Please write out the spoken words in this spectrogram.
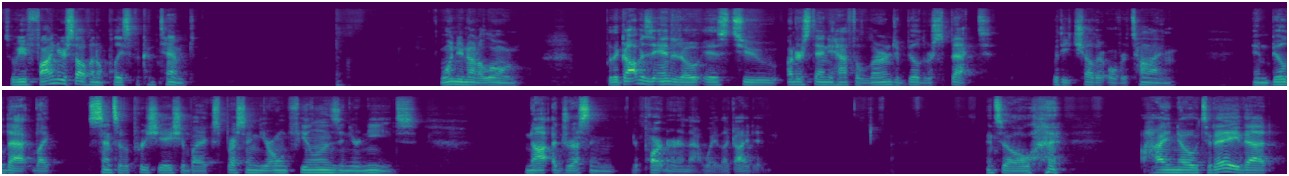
So if you find yourself in a place of contempt, one, you're not alone. But the Gottman's antidote is to understand you have to learn to build respect with each other over time and build that like sense of appreciation by expressing your own feelings and your needs, not addressing your partner in that way like I did. And so I know today that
